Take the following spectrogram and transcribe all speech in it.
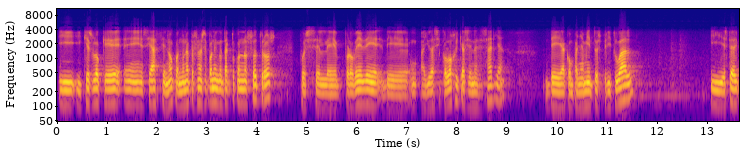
y, qué es lo que eh, se hace, ¿no? Cuando una persona se pone en contacto con nosotros, pues se le provee de ayuda psicológica si es necesaria, de acompañamiento espiritual y este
